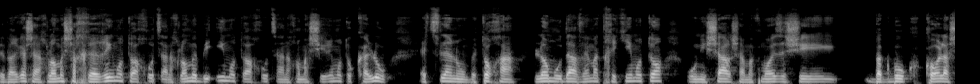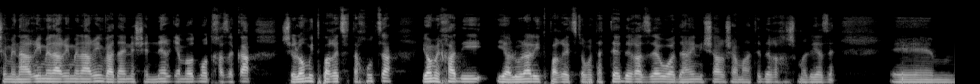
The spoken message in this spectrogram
וברגע שאנחנו לא משחררים אותו החוצה, אנחנו לא מביעים אותו החוצה, אנחנו משאירים אותו כלוא אצלנו בתוך הלא מודע ומדחיקים אותו, הוא נשאר שם כמו איזושהי בקבוק קולה שמנערים, מנערים, מנערים, ועדיין יש אנרגיה מאוד מאוד חזקה שלא מתפרצת החוצה, יום אחד היא, היא עלולה להתפרץ, זאת אומרת התדר הזה הוא עדיין נשאר שם, התדר החשמלי הזה. אמ,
